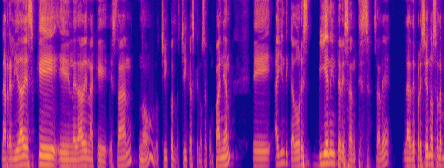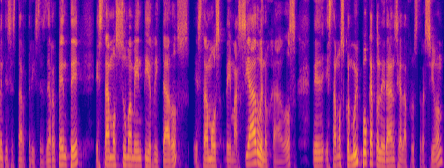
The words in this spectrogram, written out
La realidad es que en la edad en la que están, ¿no? Los chicos, las chicas que nos acompañan, eh, hay indicadores bien interesantes, ¿sale? La depresión no solamente es estar tristes, de repente estamos sumamente irritados, estamos demasiado enojados, eh, estamos con muy poca tolerancia a la frustración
